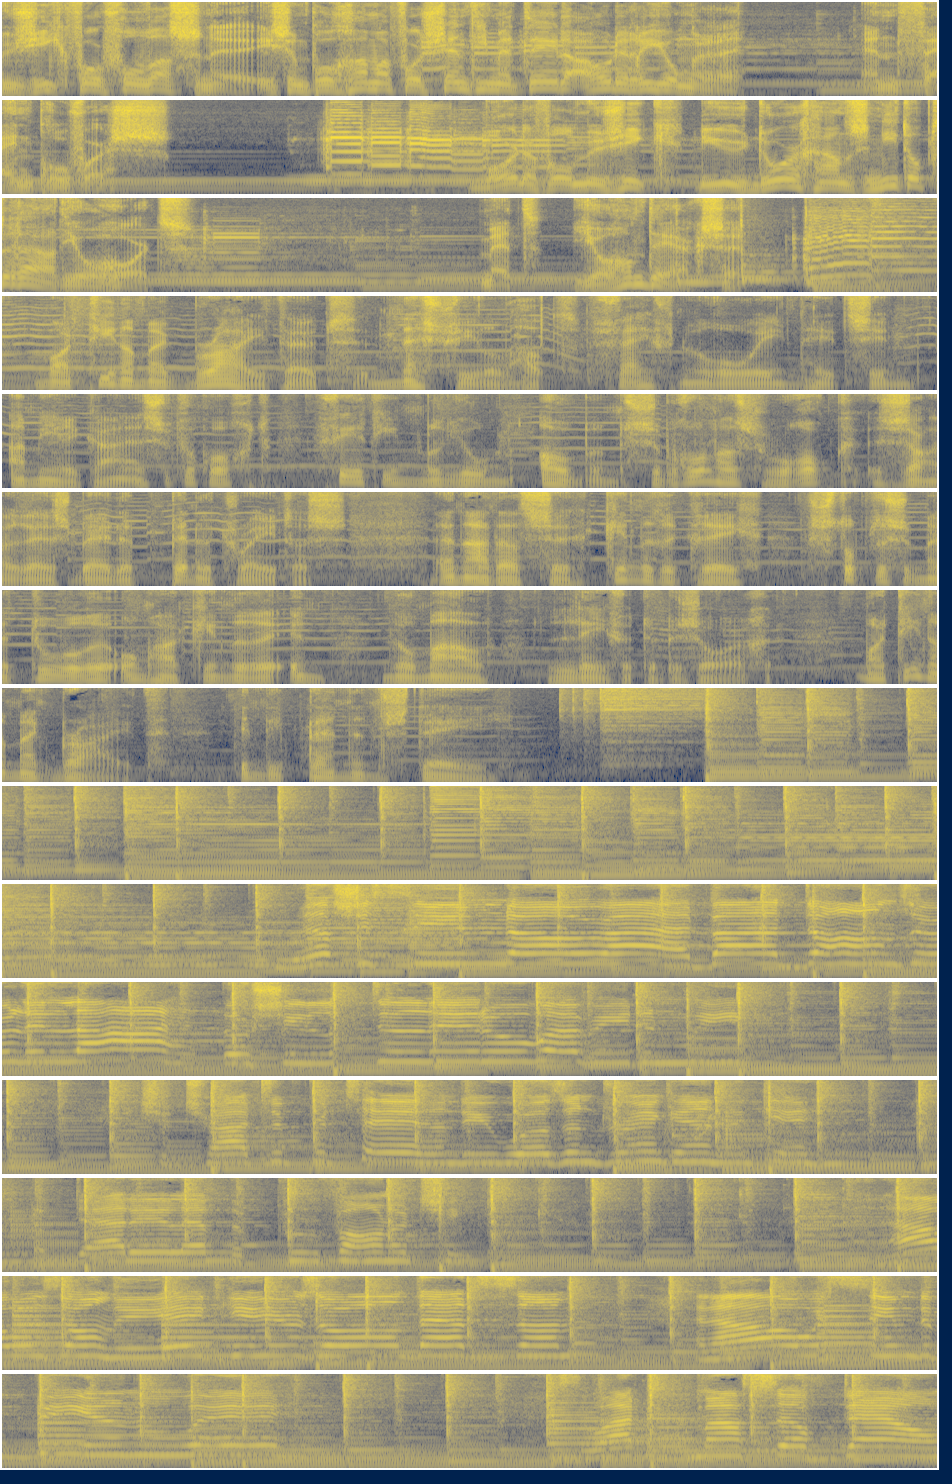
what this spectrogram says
Muziek voor Volwassenen is een programma voor sentimentele oudere jongeren en fijnproevers. Woordenvol muziek die u doorgaans niet op de radio hoort. Met Johan Derksen. Martina McBride uit Nashville had 5 nummer 1 hits in Amerika en ze verkocht 14 miljoen albums. Ze begon als rockzangeres bij de Penetrators. En nadat ze kinderen kreeg, stopte ze met toeren om haar kinderen een normaal leven te bezorgen. Martina McBride, Independence Day. Well, she seemed alright by dawn's early light, though she looked a little worried and weak. She tried to pretend he wasn't drinking again, but Daddy left the proof on her cheek. Myself down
